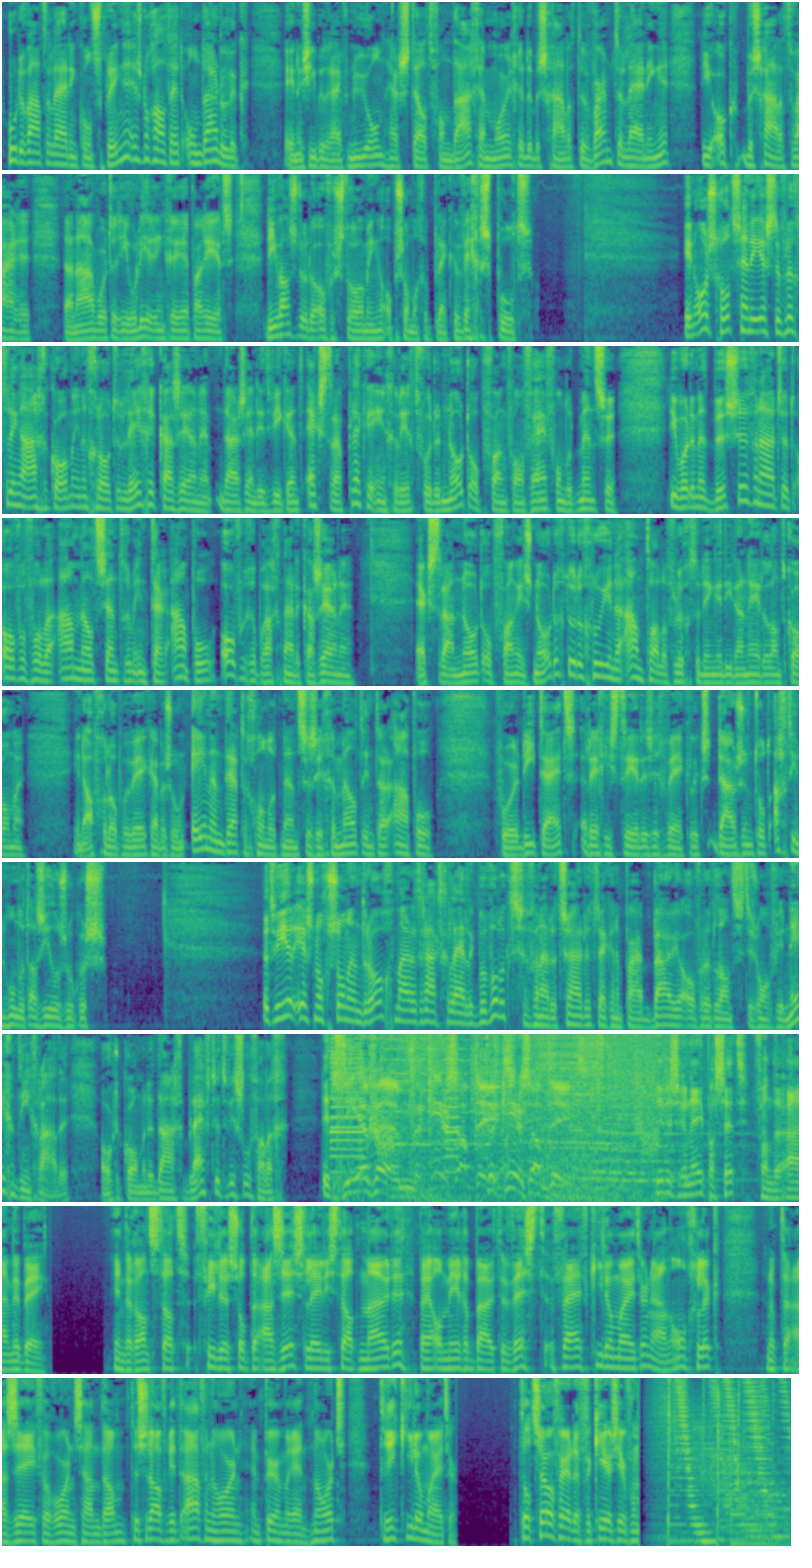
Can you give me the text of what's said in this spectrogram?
Hoe de waterleiding kon springen is nog altijd onduidelijk. Energiebedrijf Nuon herstelt vandaag en morgen de beschadigde warmteleidingen die ook beschadigd waren. Daarna wordt de riolering gerepareerd. Die was door de overstromingen op sommige plekken weggespoeld. In Oorschot zijn de eerste vluchtelingen aangekomen in een grote legerkazerne. Daar zijn dit weekend extra plekken ingericht voor de noodopvang van 500 mensen. Die worden met bussen vanuit het overvolle aanmeldcentrum in Ter Apel overgebracht naar de kazerne. Extra noodopvang is nodig door de groeiende aantallen vluchtelingen die naar Nederland komen. In de afgelopen week hebben zo'n 3100 mensen zich gemeld in Ter Apel. Voor die tijd registreerden zich wekelijks 1000 tot 1800 asielzoekers. Het weer is nog zon en droog, maar het raakt geleidelijk bewolkt. Vanuit het zuiden trekken een paar buien over het land. Het is ongeveer 19 graden. Ook de komende dagen blijft het wisselvallig. Dit is ZFM, verkeersupdate. verkeersupdate. Dit is René Passet van de ANWB. In de Randstad files op de A6 Lelystad-Muiden bij Almere Buiten-West 5 kilometer na een ongeluk. En op de A7 Hoorn-Zaandam tussen de afrit Avenhoorn en Purmerend Noord 3 kilometer. Tot zover de verkeersinformatie.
